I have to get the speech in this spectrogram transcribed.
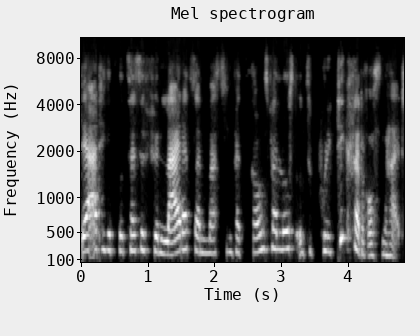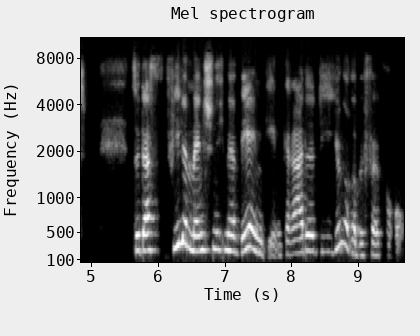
Derartige Prozesse führen leider zu einem massiven Vertrauensverlust und zu Politikverdrossenheit, sodass viele Menschen nicht mehr wählen gehen, gerade die jüngere Bevölkerung.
